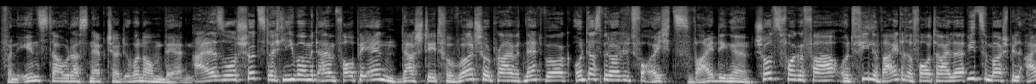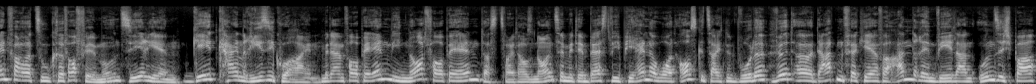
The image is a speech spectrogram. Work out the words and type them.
von Insta oder Snapchat übernommen werden. Also schützt euch lieber mit einem VPN. Das steht für Virtual Private Network und das bedeutet für euch zwei Dinge. Schutz vor Gefahr und viele weitere weitere Vorteile, wie zum Beispiel einfacher Zugriff auf Filme und Serien. Geht kein Risiko ein. Mit einem VPN wie NordVPN, das 2019 mit dem Best VPN Award ausgezeichnet wurde, wird euer Datenverkehr für andere im WLAN unsichtbar,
